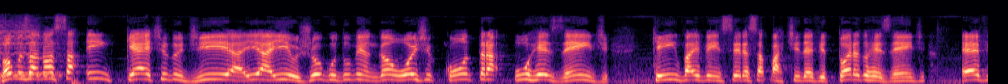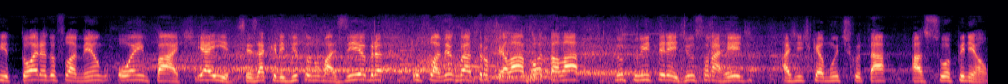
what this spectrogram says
Vamos à nossa enquete do dia. E aí, o jogo do Mengão hoje contra o Rezende. Quem vai vencer essa partida é vitória do Rezende, é vitória do Flamengo ou é empate? E aí, vocês acreditam numa zebra? O Flamengo vai atropelar? Bota lá no Twitter Edilson na rede. A gente quer muito escutar a sua opinião.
